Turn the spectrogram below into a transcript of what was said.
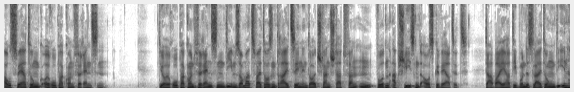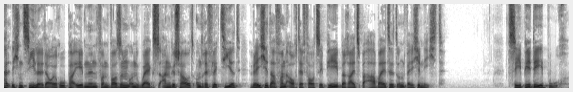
Auswertung Europakonferenzen Die Europakonferenzen, die im Sommer 2013 in Deutschland stattfanden, wurden abschließend ausgewertet. Dabei hat die Bundesleitung die inhaltlichen Ziele der Europaebenen von WOSM und WAGS angeschaut und reflektiert, welche davon auch der VCP bereits bearbeitet und welche nicht. CPD-Buch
